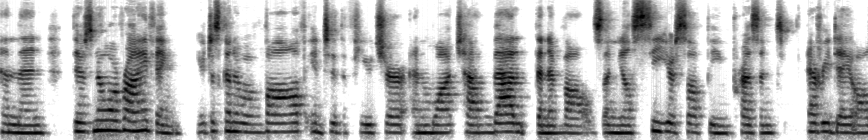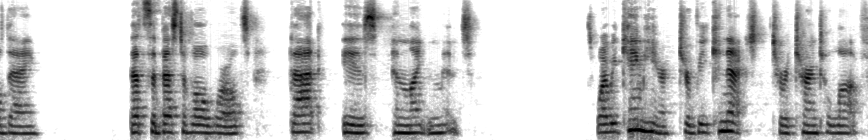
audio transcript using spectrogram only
And then there's no arriving. You're just going to evolve into the future and watch how that then evolves. And you'll see yourself being present every day, all day. That's the best of all worlds. That is enlightenment. That's why we came here, to reconnect, to return to love.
